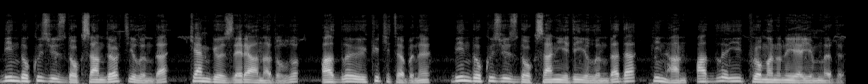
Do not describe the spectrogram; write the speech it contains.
1994 yılında Kem Gözleri Anadolu adlı öykü kitabını, 1997 yılında da Pinhan adlı ilk romanını yayımladı.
